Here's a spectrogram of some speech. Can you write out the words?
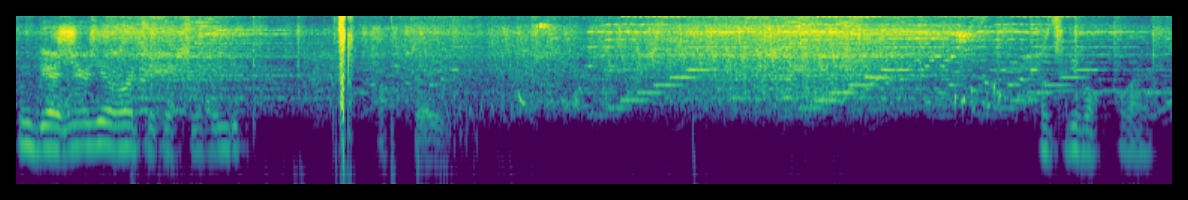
준비 안 열려가지고 지금 이렇게 없어요. 나중에 먹고 가야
